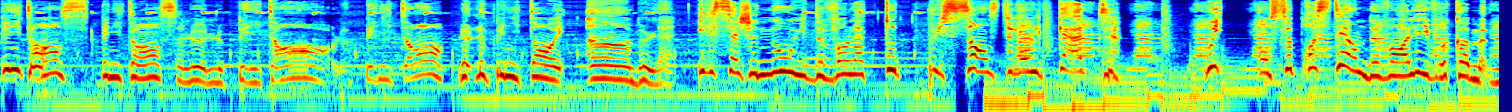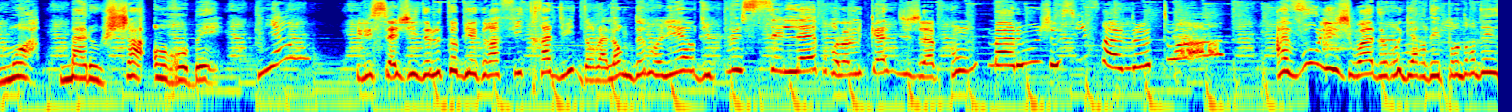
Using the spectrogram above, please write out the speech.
Pénitence, pénitence, le, pénitent, le pénitent, le, pénitent est humble. Il s'agenouille devant la toute-puissance du LOLCAT. Oui, on se prosterne devant un livre comme Moi, Marusha enrobé. Il s'agit de l'autobiographie traduite dans la langue de Molière du plus célèbre LOLCAT du Japon. Maru, je suis fan de toi À vous les joies de regarder pendant des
